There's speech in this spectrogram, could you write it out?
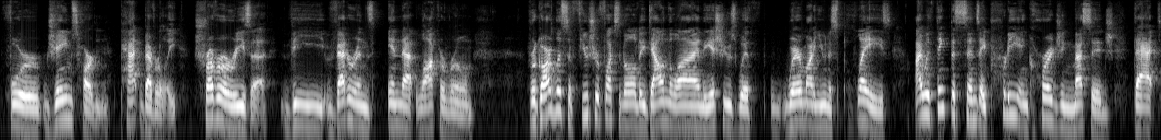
for James Harden, Pat Beverley, Trevor Ariza, the veterans in that locker room, regardless of future flexibility down the line, the issues with where Motiejunas plays, I would think this sends a pretty encouraging message that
